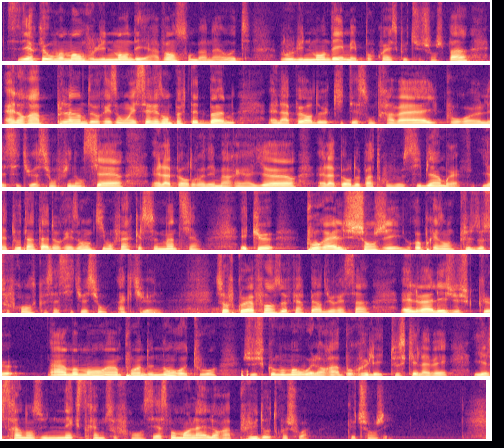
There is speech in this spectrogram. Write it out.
C'est-à-dire qu'au moment où vous lui demandez, avant son burn-out, vous lui demandez mais pourquoi est-ce que tu ne changes pas Elle aura plein de raisons. Et ces raisons peuvent être bonnes. Elle a peur de quitter son travail pour euh, les situations financières, elle a peur de redémarrer ailleurs, elle a peur de ne pas trouver aussi bien. Bref, il y a tout un tas de raisons qui vont faire qu'elle se maintient. Et que pour elle, changer représente plus de souffrance que sa situation actuelle. Sauf qu'à force de faire perdurer ça, elle va aller jusqu'à un moment, à un point de non-retour, jusqu'au moment où elle aura brûlé tout ce qu'elle avait et elle sera dans une extrême souffrance. Et à ce moment-là, elle n'aura plus d'autre choix que de changer.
